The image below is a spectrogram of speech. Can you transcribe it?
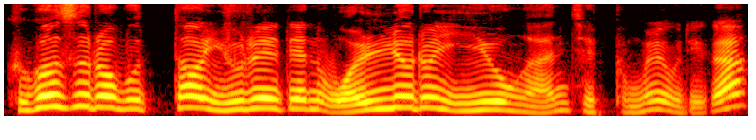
그것으로부터 유래된 원료를 이용한 제품을 우리가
